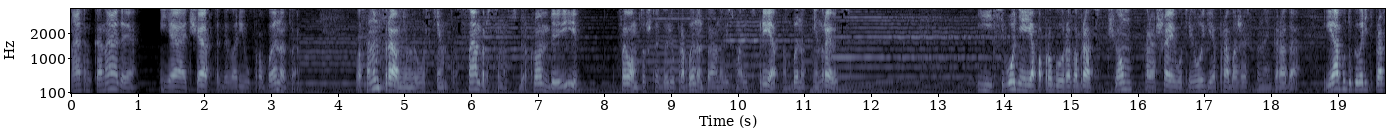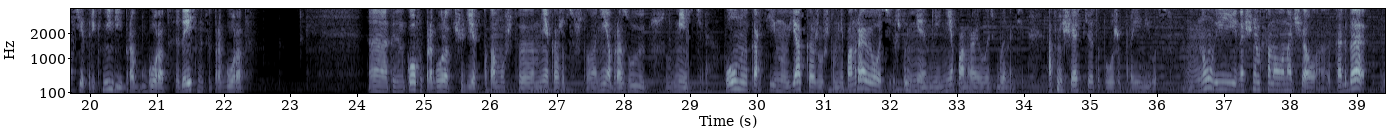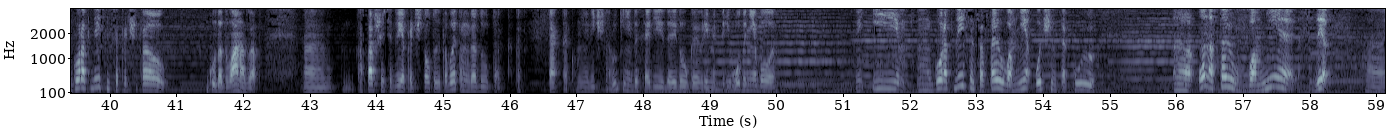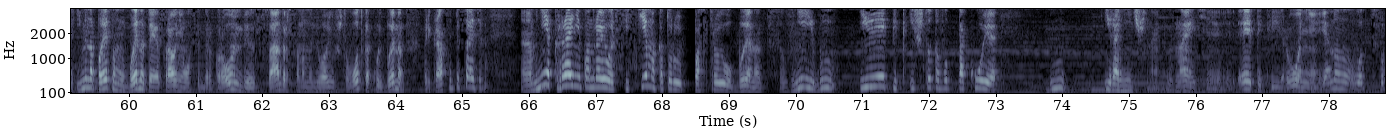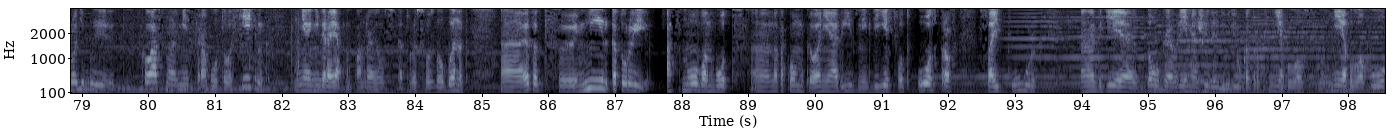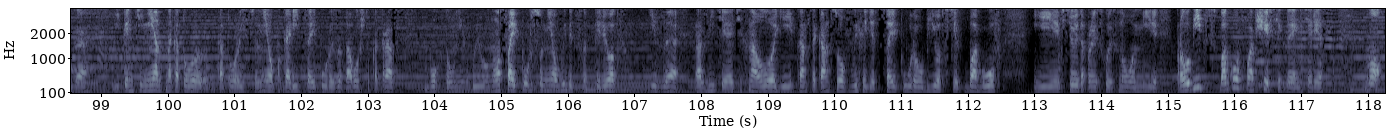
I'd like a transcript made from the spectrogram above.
На этом канале я часто говорил про Беннета, в основном сравниваю его с кем-то, с Сандерсоном, с Беркромби, и в целом то, что я говорил про Беннета, оно весьма лицеприятно. Беннет мне нравится. И сегодня я попробую разобраться, в чем хороша его трилогия про божественные города. Я буду говорить про все три книги, и про город Лестницы, про город э, Клинков и про город чудес, потому что мне кажется, что они образуют вместе полную картину. Я скажу, что мне понравилось и что не, мне не понравилось в Беннете. А к несчастью это тоже проявилось. Ну и начнем с самого начала. Когда город Лестницы прочитал года два назад, э, Оставшиеся две я прочитал только в этом году, так, так как у меня вечно руки не доходили, да и долгое время перевода не было. И город лестниц оставил во мне очень такую... Э, он оставил во мне след. Э, именно поэтому Беннета я сравнивал с Аберкромби, с Андерсоном и говорю, что вот какой Беннет прекрасный писатель. Э, мне крайне понравилась система, которую построил Беннет. В ней был и эпик, и что-то вот такое ироничное, знаете, эпик и ирония. И оно вот вроде бы классно вместе работало. Сеттинг мне невероятно понравился, который создал Беннет. Э, этот э, мир, который основан вот э, на таком колониализме, где есть вот остров Сайпур, где долгое время жили люди, у которых не было, не было бога, и континент, на который, который сумел покорить Сайпур из-за того, что как раз бог-то у них был. Но Сайпур сумел выбиться вперед из-за развития технологий, и в конце концов выходит Сайпура, убьет всех богов, и все это происходит в новом мире. Про убийц богов вообще всегда интересно. Но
